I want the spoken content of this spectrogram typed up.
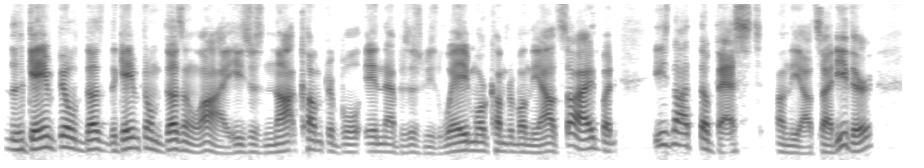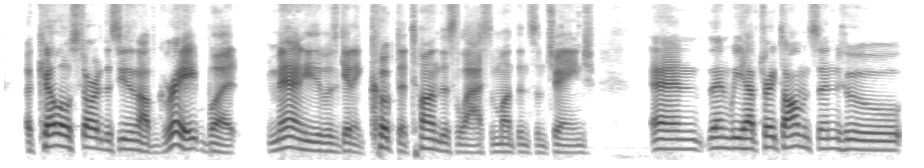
the game film does the game film doesn't lie. He's just not comfortable in that position. He's way more comfortable on the outside, but he's not the best on the outside either. Ahkello started the season off great, but man, he was getting cooked a ton this last month and some change. And then we have Tre Tomlinson, who,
